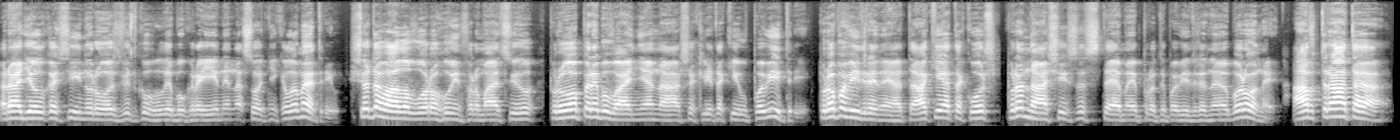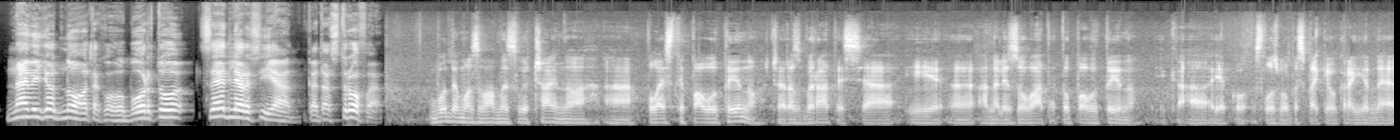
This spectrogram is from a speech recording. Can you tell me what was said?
радіолокаційну розвідку глиб України на сотні кілометрів, що давало ворогу інформацію про перебування наших літаків в повітрі, про повітряні атаки, а також про наші системи протиповітряної оборони. А втрата навіть одного такого борту це для росіян катастрофа. Будемо з вами, звичайно, е, плести павутину чи розбиратися і е, аналізувати ту павутину, яка яку Служба безпеки України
